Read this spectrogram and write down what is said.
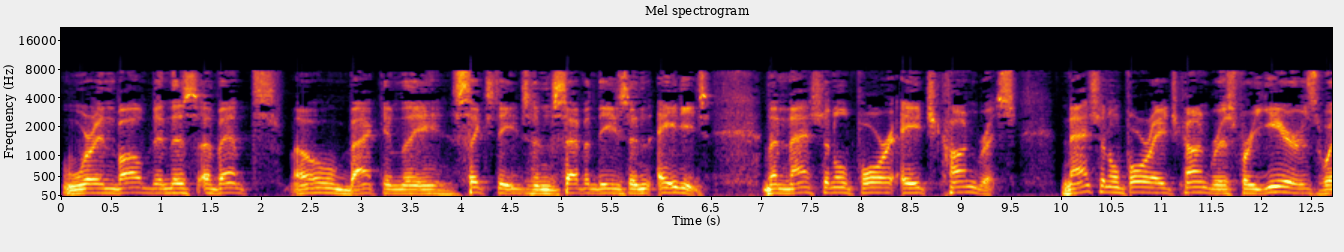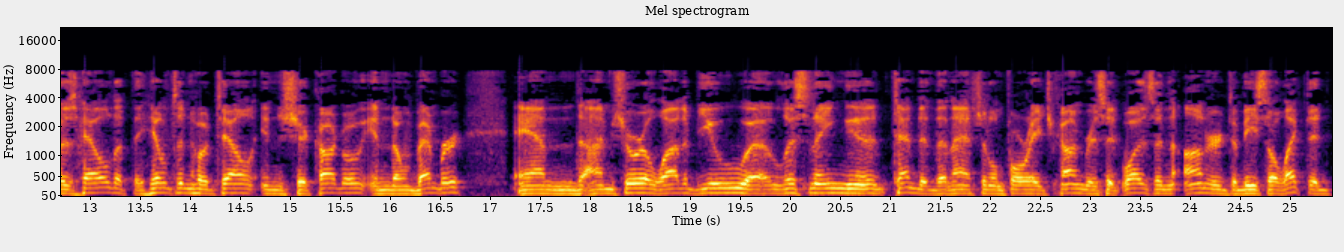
were involved in this event, oh, back in the 60s and 70s and 80s. The National 4-H Congress. National 4-H Congress for years was held at the Hilton Hotel in Chicago in November, and I'm sure a lot of you uh, listening attended the National 4-H Congress. It was an honor to be selected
